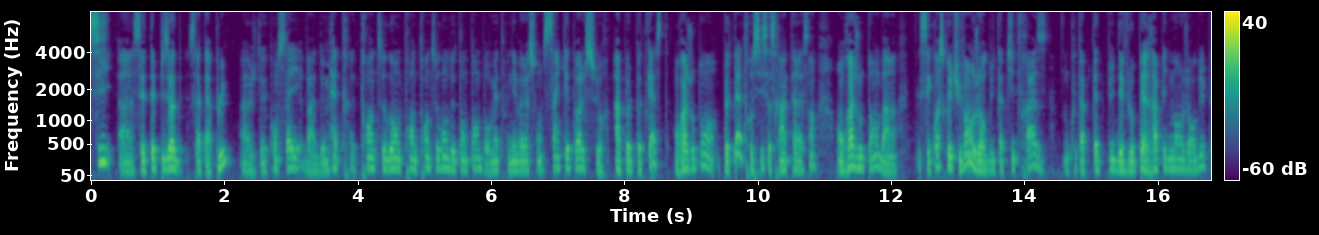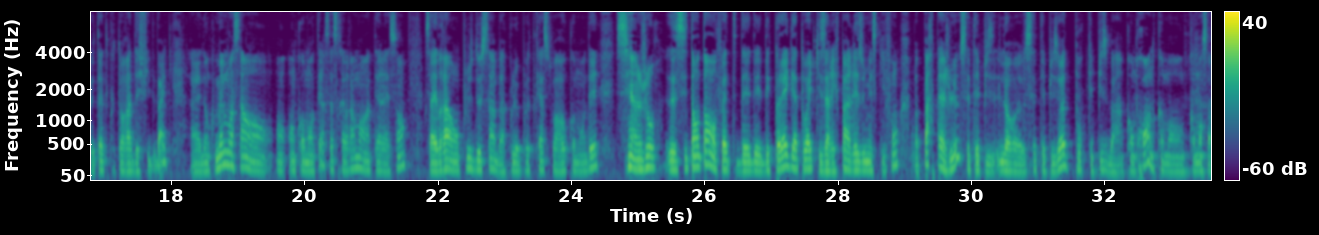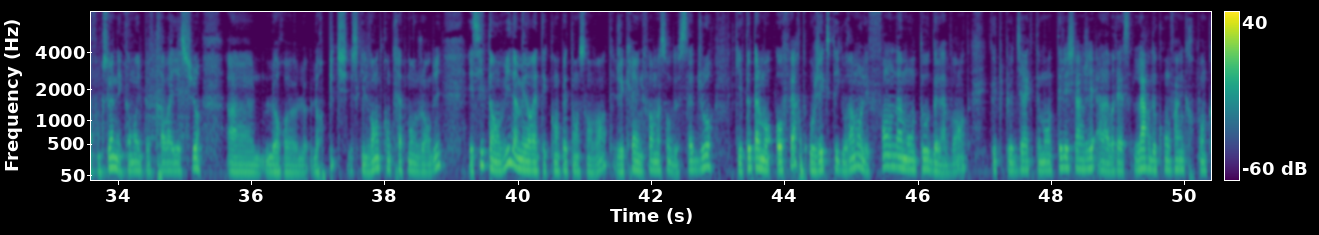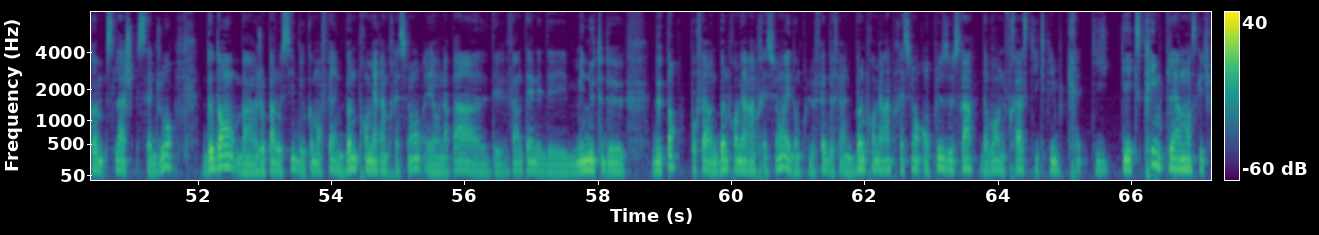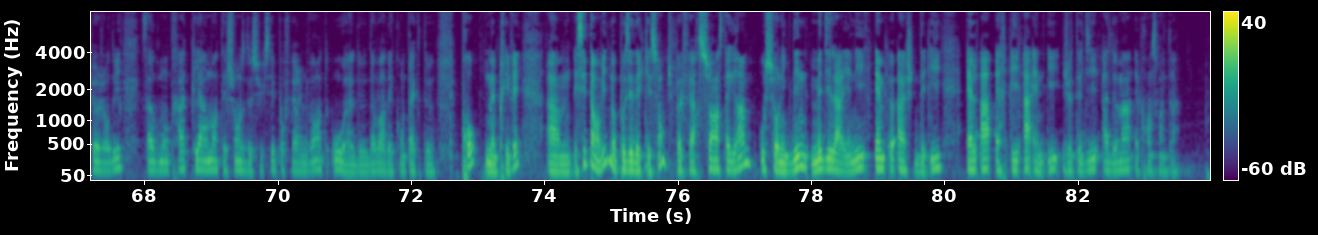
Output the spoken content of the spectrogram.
Si euh, cet épisode, ça t'a plu, euh, je te conseille bah, de mettre 30 secondes, prendre 30 secondes de ton temps pour mettre une évaluation 5 étoiles sur Apple Podcast, en rajoutant, peut-être aussi, ça serait intéressant, en rajoutant, bah, c'est quoi ce que tu vends aujourd'hui, ta petite phrase que tu as peut-être pu développer rapidement aujourd'hui, peut-être que tu auras des feedbacks. Euh, donc mets-moi ça en, en, commentaire, ça serait vraiment intéressant. Ça aidera en plus de ça bah, que le podcast soit recommandé. Si un jour, euh, si tu entends en fait des, des, collègues à toi qui n'arrivent pas à résumer ce qu'ils font, bah, partage-le cet, euh, cet épisode pour qu'ils puissent bah, comprendre comment, comment ça fonctionne et comment ils peuvent travailler sur leur, leur pitch, ce qu'ils vendent concrètement aujourd'hui. Et si tu as envie d'améliorer tes compétences en vente, j'ai créé une formation de 7 jours qui est totalement offerte j'explique vraiment les fondamentaux de la vente que tu peux directement télécharger à l'adresse l'artdeconvaincre.com slash 7 jours. Dedans, ben, je parle aussi de comment faire une bonne première impression et on n'a pas euh, des vingtaines et des minutes de, de temps pour faire une bonne première impression. Et donc le fait de faire une bonne première impression, en plus de ça, d'avoir une phrase qui exprime, qui, qui exprime clairement ce que tu fais aujourd'hui, ça augmentera clairement tes chances de succès pour faire une vente ou euh, d'avoir des contacts pro, même privés. Euh, et si tu as envie de me poser des questions, tu peux le faire sur Instagram ou sur LinkedIn, Mehdi Lariani, M-E-H-D-I, L-A-R-I-A-N-I. Je te dis à demain et prends soin de toi.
